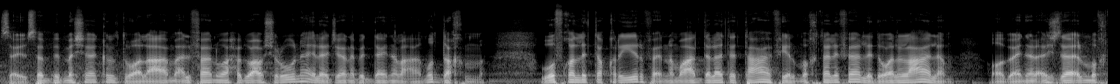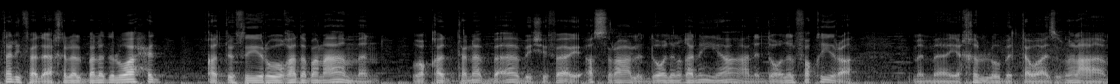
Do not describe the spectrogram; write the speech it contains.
سيسبب مشاكل طوال عام 2021 إلى جانب الدين العام الضخم. وفقا للتقرير فإن معدلات التعافي المختلفة لدول العالم وبين الأجزاء المختلفة داخل البلد الواحد قد تثير غضبا عاما وقد تنبأ بشفاء أسرع للدول الغنية عن الدول الفقيرة مما يخل بالتوازن العام.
